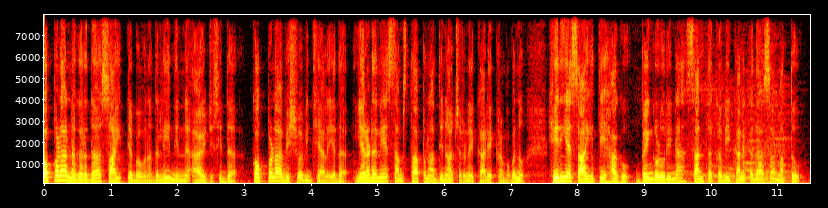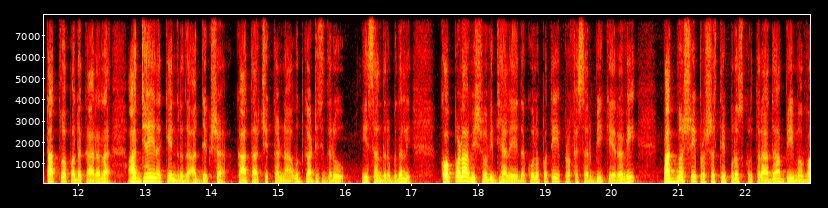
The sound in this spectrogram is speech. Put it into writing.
ಕೊಪ್ಪಳ ನಗರದ ಸಾಹಿತ್ಯ ಭವನದಲ್ಲಿ ನಿನ್ನೆ ಆಯೋಜಿಸಿದ್ದ ಕೊಪ್ಪಳ ವಿಶ್ವವಿದ್ಯಾಲಯದ ಎರಡನೇ ಸಂಸ್ಥಾಪನಾ ದಿನಾಚರಣೆ ಕಾರ್ಯಕ್ರಮವನ್ನು ಹಿರಿಯ ಸಾಹಿತಿ ಹಾಗೂ ಬೆಂಗಳೂರಿನ ಸಂತ ಕವಿ ಕನಕದಾಸ ಮತ್ತು ತತ್ವಪದಕಾರರ ಅಧ್ಯಯನ ಕೇಂದ್ರದ ಅಧ್ಯಕ್ಷ ಕಾತಾ ಚಿಕ್ಕಣ್ಣ ಉದ್ಘಾಟಿಸಿದರು. ಈ ಸಂದರ್ಭದಲ್ಲಿ ಕೊಪ್ಪಳ ವಿಶ್ವವಿದ್ಯಾಲಯದ ಕುಲಪತಿ ಪ್ರೊಫೆಸರ್ ಬಿಕೆ ರವಿ, ಪದ್ಮಶ್ರೀ ಪ್ರಶಸ್ತಿ ಪುರಸ್ಕೃತರಾದ ಭೀಮವ್ವ,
